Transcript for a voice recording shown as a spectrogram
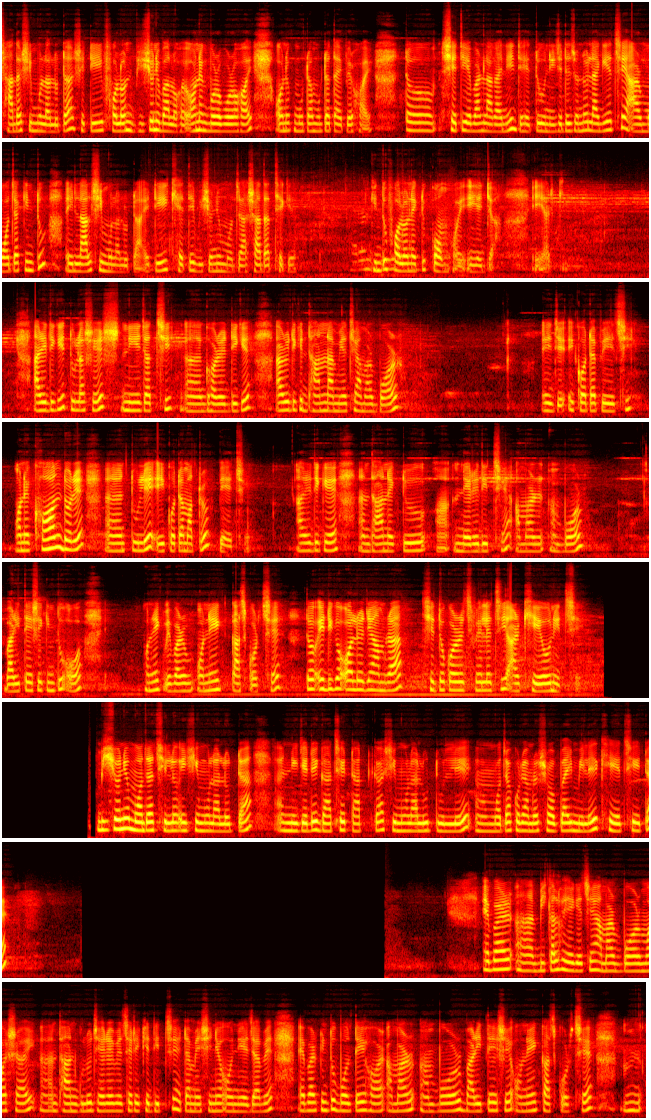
সাদা শিমুল আলুটা, সেটি ফলন ভীষণই ভালো হয়, অনেক বড় বড় হয়, অনেক মোটা মোটা টাইপের হয়। তো সেটি এবার লাগায়নি যেহেতু নিজেদের জন্য লাগিয়েছে, আর মজা কিন্তু এই লাল শিমুল আলুটা, এটি খেতে ভীষণই মজা সাদার থেকে। কিন্তু ফলন একটু কম হয়, এই যা, এই আর কি। আর এদিকে তুলা শেষ, নিয়ে যাচ্ছি ঘরের দিকে। আর ওইদিকে ধান নামিয়েছে আমার বর। এই যে, এই কটা পেয়েছি। অনেকক্ষণ ধরে তুলে এই কটা মাত্র পেয়েছি। আর এদিকে ধান একটু নেড়ে দিচ্ছে আমার বর। বাড়িতে এসে কিন্তু ও অনেক এবার, অনেক কাজ করছে। তো এদিকে অলরেডি আমরা সেদ্ধ করে ফেলেছি আর খেয়েও নিচ্ছি। ভীষণই মজা ছিল এই শিমুল আলুটা। নিজেদের গাছে টাটকা শিমুল আলু তুললে মজা করে আমরা সবাই মিলে খেয়েছি এটা। এবার বিকাল হয়ে গেছে, আমার বর মশাই ধানগুলো ঝেড়ে বেছে রেখে দিচ্ছে, এটা মেশিনে ও নিয়ে যাবে। এবার কিন্তু বলতেই হয়, আমার বর বাড়িতে এসে অনেক কাজ করছে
